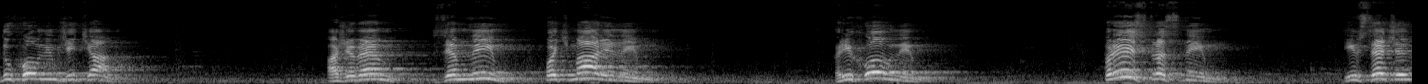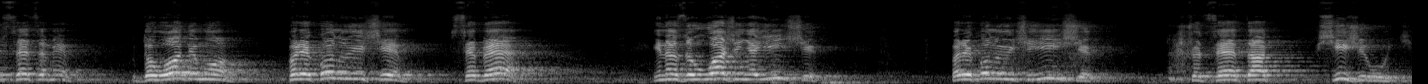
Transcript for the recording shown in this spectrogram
духовним життям, а живемо земним, потьмареним, гріховним, пристрасним. І все, все це ми доводимо, переконуючи себе і на зауваження інших, переконуючи інших, що це так всі живуть.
